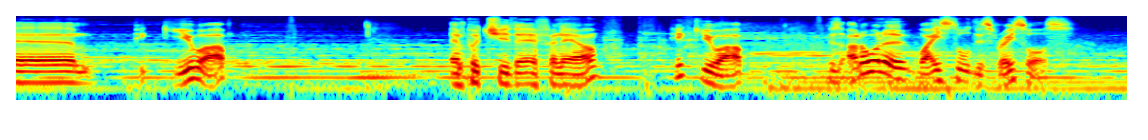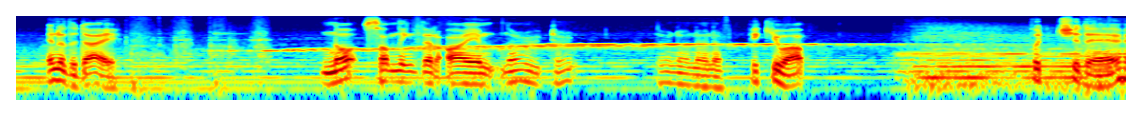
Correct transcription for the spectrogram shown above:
um, pick you up and put you there for now. Pick you up because I don't want to waste all this resource. End of the day, not something that I am. No, don't. No, no, no, no. Pick you up. Put you there.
